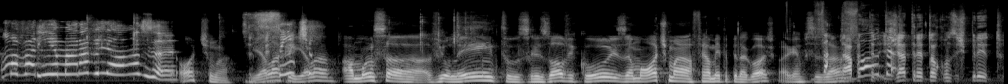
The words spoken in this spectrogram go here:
uma, uma varinha maravilhosa. Ótima. Você E ela, sente- e ela amansa violentos, resolve coisas, é uma ótima ferramenta pedagógica pra quem precisar. Dá pra tre-. Já tretou com os espíritos?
